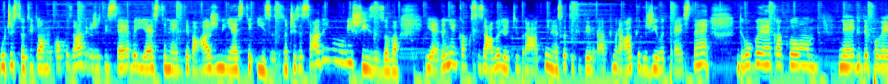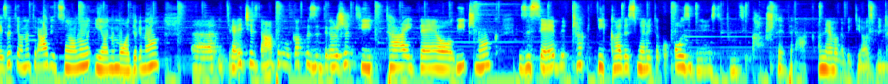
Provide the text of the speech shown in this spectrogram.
učestvovati tome, koliko zadržati sebe jeste negde važan i jeste izazov. Znači za sada imamo više izazova. Jedan je kako se zabavljati u braku i ne shvatiti da je brak mraka, da život prestaje. Drugo je kako negde povezati ono tradicionalno i ono moderno. Uh, I treće zapravo kako zadržati taj deo ličnog za sebe, čak i kada smo jedne tako ozbiljne institucije kao što je brak, a ne mora biti ozbiljno.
